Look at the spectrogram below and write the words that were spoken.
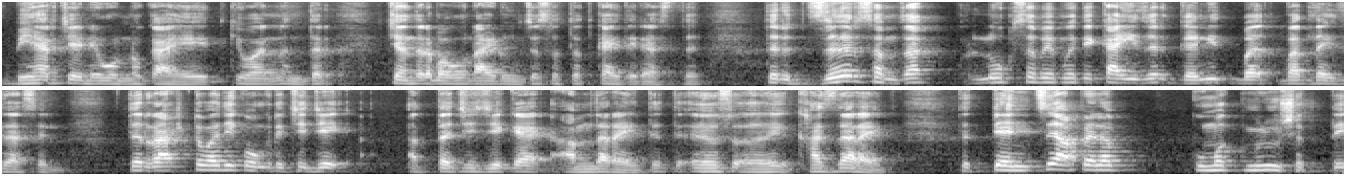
बिहारच्या निवडणुका आहेत किंवा नंतर चंद्रबाबू नायडूंचं सतत काहीतरी असतं तर जर समजा लोकसभेमध्ये काही जर गणित ब बदलायचं असेल तर राष्ट्रवादी काँग्रेसचे जे आत्ताचे जे काय आमदार आहेत खासदार आहेत तर त्यांचं आपल्याला कुमक मिळू शकते.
